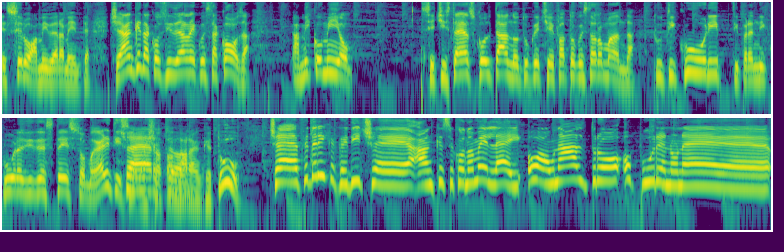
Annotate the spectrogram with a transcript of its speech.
eh, se lo ami veramente. C'è anche da considerare questa cosa. Amico mio, se ci stai ascoltando, tu che ci hai fatto questa domanda, tu ti curi, ti prendi cura di te stesso, magari ti sei Certo. lasciato andare anche tu. C'è Federica che dice anche secondo me lei o ha un altro oppure non è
